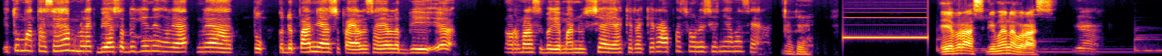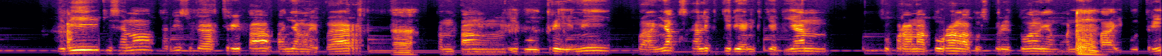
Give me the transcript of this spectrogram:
itu mata saya melek biasa begini ngeliat-ngeliat tuh ke depannya supaya saya lebih ya, normal sebagai manusia ya. Kira-kira apa solusinya Mas ya? Oke. Iya Pras, gimana Pras? Ya. Jadi Kiseno tadi sudah cerita panjang lebar Ah. tentang Ibu Tri ini banyak sekali kejadian-kejadian supranatural atau spiritual yang menimpa Ibu Tri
